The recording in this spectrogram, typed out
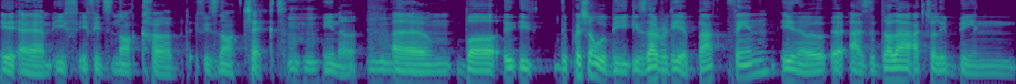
Um, if if it's not curbed, if it's not checked, you know, um, but it, it, the question would be: Is that really a bad thing? You know, uh, has the dollar actually been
